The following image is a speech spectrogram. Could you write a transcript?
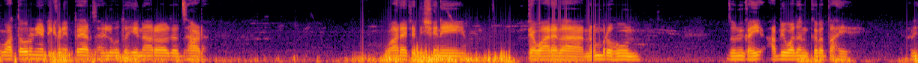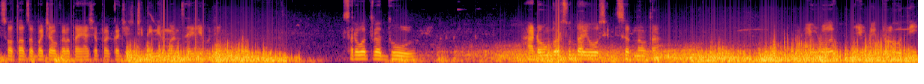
वातावरण या ठिकाणी तयार झालेलं होतं. हे नारळाचं झाड वाऱ्याच्या दिशेने त्या वाऱ्याला नम्र होऊन जणू काही अभिवादन करत आहे आणि स्वतःचा बचाव करत आहे अशा प्रकारची स्थिती निर्माण झालेली होती. सर्वत्र धूळ हा डोंगरसुद्धा व्यवस्थित दिसत नव्हता. एवढं एवढी धूळ होती.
